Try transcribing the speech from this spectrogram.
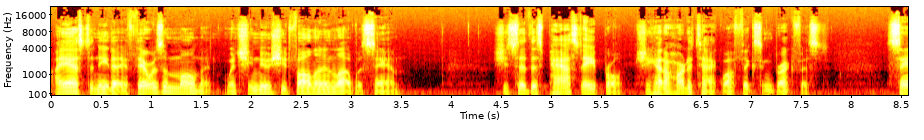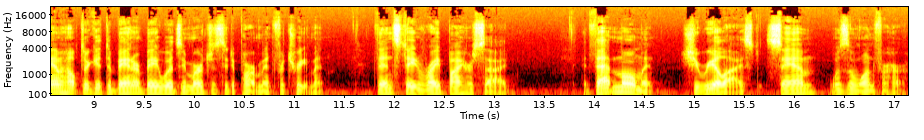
I asked Anita if there was a moment when she knew she'd fallen in love with Sam. She said this past April she had a heart attack while fixing breakfast. Sam helped her get to Banner Baywood's emergency department for treatment, then stayed right by her side. At that moment, she realized Sam was the one for her.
